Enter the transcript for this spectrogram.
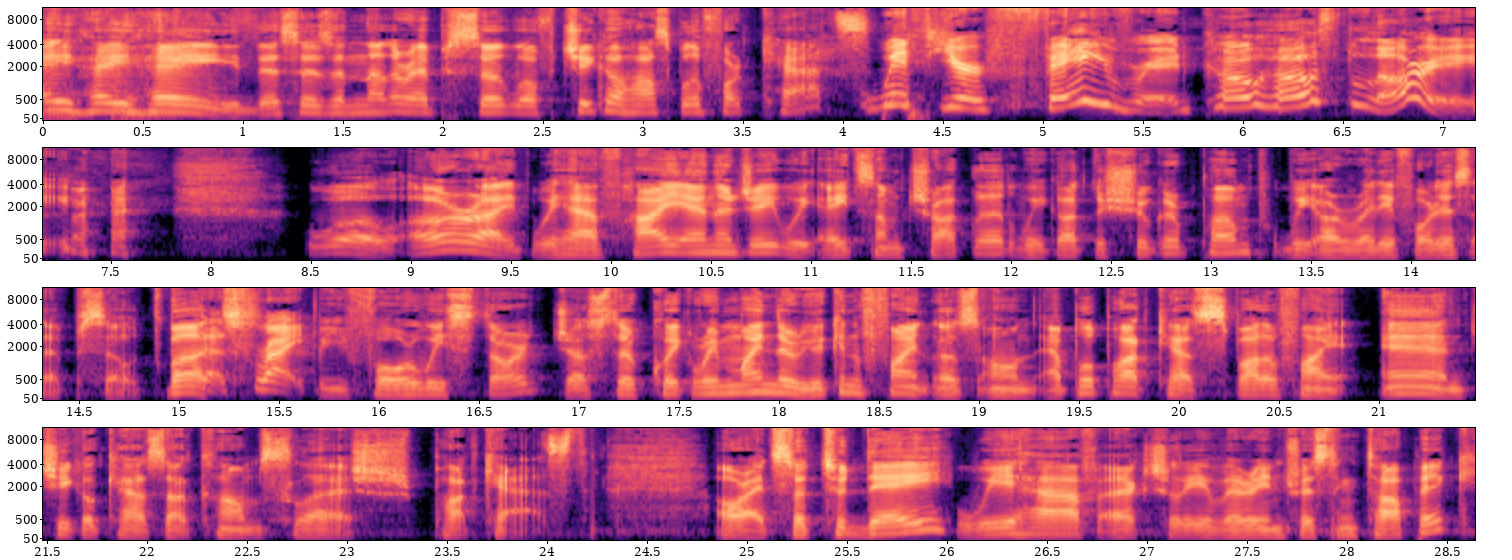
Hey, hey, hey, this is another episode of Chico Hospital for Cats. with your favorite co-host Lori. Whoa, all right. We have high energy. We ate some chocolate. We got the sugar pump. We are ready for this episode. But That's right. Before we start, just a quick reminder you can find us on Apple Podcasts, Spotify, and chicocast.com slash podcast. All right, so today we have actually a very interesting topic.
